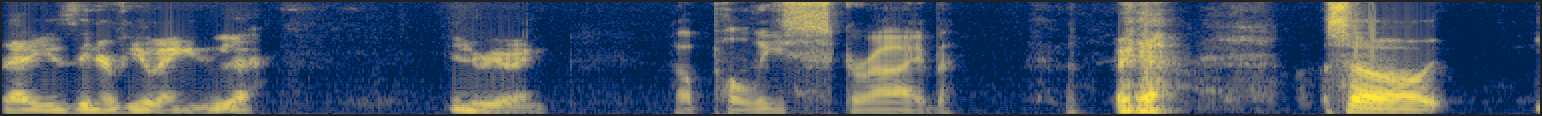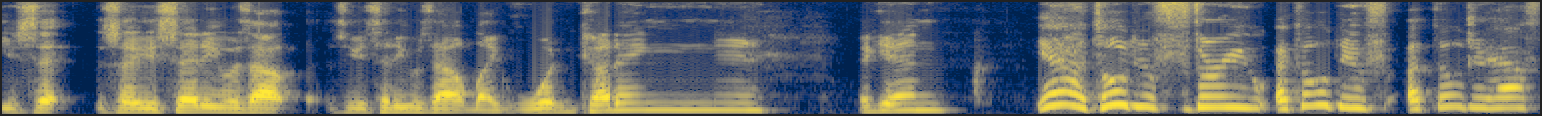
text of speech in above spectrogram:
that he's interviewing, uh, interviewing. A police scribe. Yeah. So you said so you said he was out so you said he was out like wood cutting again? Yeah, I told you three I told you I told you half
